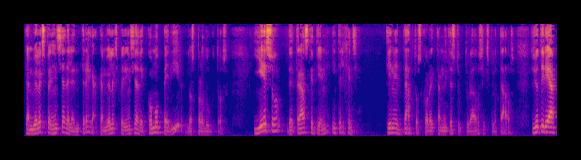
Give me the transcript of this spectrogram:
Cambió la experiencia de la entrega. Cambió la experiencia de cómo pedir los productos. Y eso detrás que tiene inteligencia. tiene datos correctamente estructurados y explotados. yo diría,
